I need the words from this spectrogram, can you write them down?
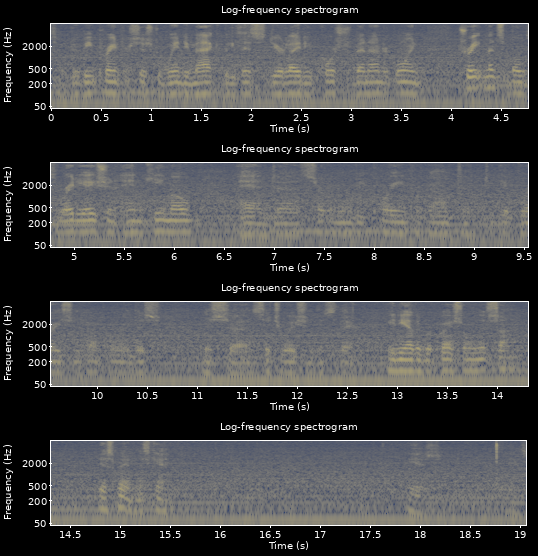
So do be praying for Sister Wendy Maccabee. This dear lady, of course, has been undergoing treatments, both radiation and chemo, and uh, certainly we'll be praying for God to, to give grace and help her in this this uh, situation that's there. Any other requests on this side? Yes, ma'am, Candy. Yes. Yes.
